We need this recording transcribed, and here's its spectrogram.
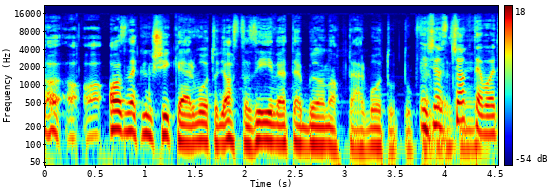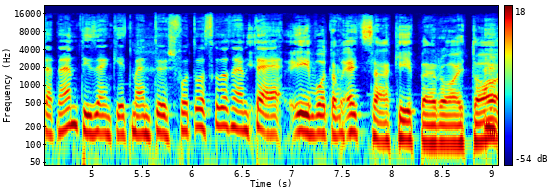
a, a, az nekünk siker volt, hogy azt az évet ebből a naptárból tudtuk fedezni. És az csak te volt, tehát nem 12 mentős fotózkodott, hanem te. Én voltam egy szál képen rajta,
